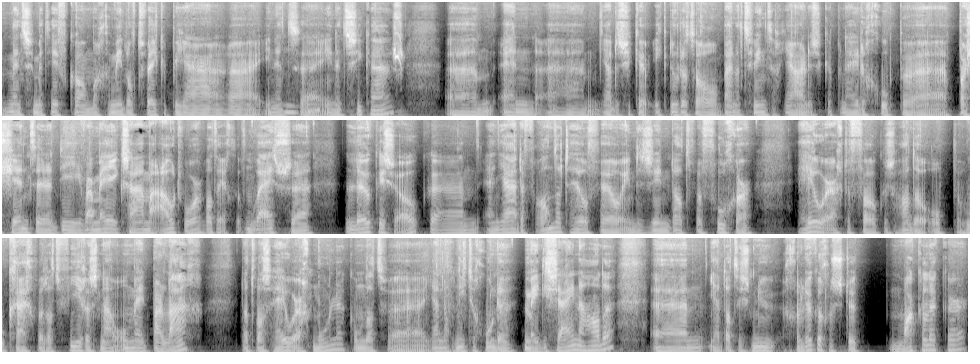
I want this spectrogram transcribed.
mensen met HIV komen gemiddeld twee keer per jaar in, het, -hmm. in het ziekenhuis. Um, en uh, ja, dus ik, heb, ik doe dat al bijna twintig jaar. Dus ik heb een hele groep uh, patiënten die, waarmee ik samen oud word. Wat echt onwijs uh, leuk is ook. en ja, er verandert heel veel in de zin dat we vroeger heel erg de focus hadden op hoe krijgen we dat virus nou onmeetbaar laag. Dat was heel erg moeilijk, omdat we ja, nog niet de goede medicijnen hadden. ja, dat is nu gelukkig een stuk makkelijker.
